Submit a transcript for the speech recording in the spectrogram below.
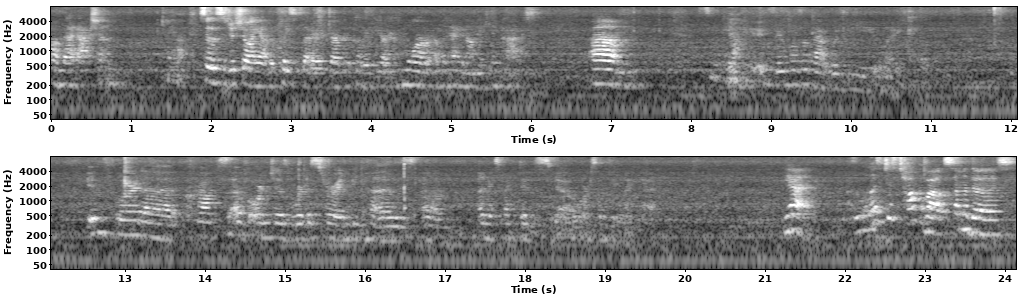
on that action. Yeah. So this is just showing out the places that are darker colored here have more of an economic impact. Um, So Yeah. examples of that would be like, in Florida, crops of oranges were destroyed because of unexpected snow or something like that. yeah. Let's just talk about some of those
